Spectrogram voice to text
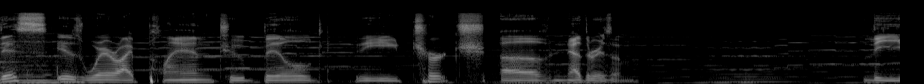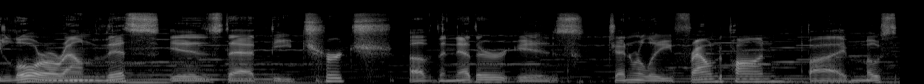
this is where I plan to build the Church of Netherism. The lore around this is that the Church of the Nether is generally frowned upon by most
